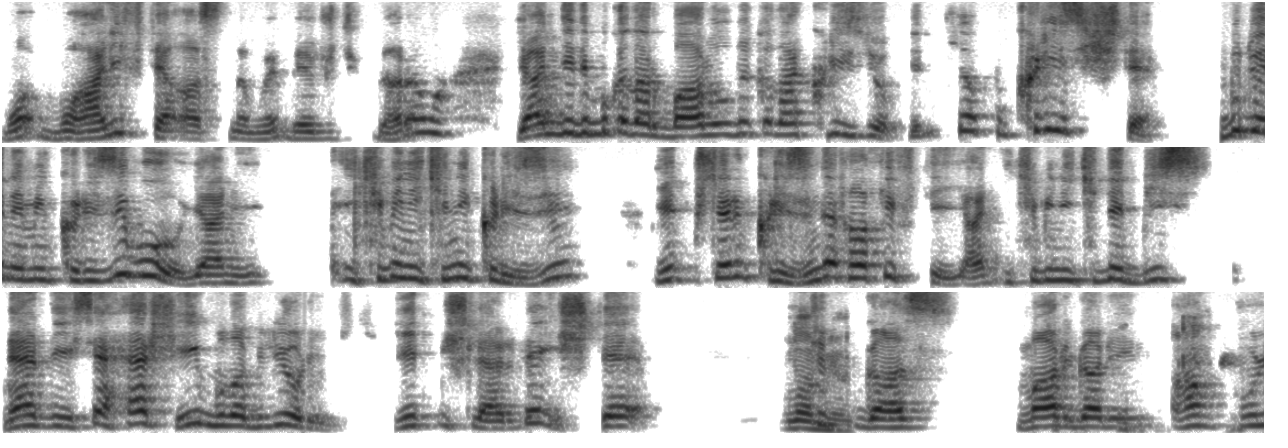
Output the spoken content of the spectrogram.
muhalif de aslında mevcut iktidar ama yani dedi bu kadar bağırıldığı kadar kriz yok. Dedik ya bu kriz işte. Bu dönemin krizi bu. Yani 2002'nin krizi 70'lerin krizinden hafifti. Yani 2002'de biz neredeyse her şeyi bulabiliyorduk. 70'lerde işte tüp gaz, margarin, ampul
